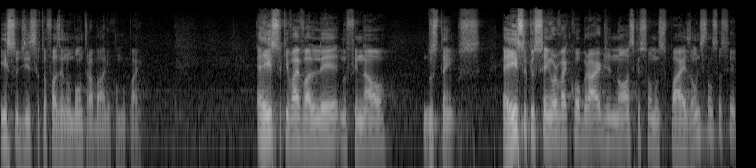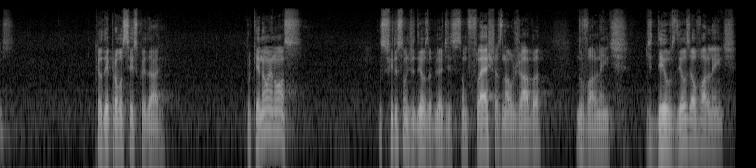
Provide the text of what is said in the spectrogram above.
Isso diz que eu estou fazendo um bom trabalho como pai. É isso que vai valer no final dos tempos. É isso que o Senhor vai cobrar de nós que somos pais. Onde estão seus filhos? Que eu dei para vocês cuidarem. Porque não é nosso. Os filhos são de Deus, a Bíblia diz. São flechas na aljava do valente de Deus. Deus é o valente.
